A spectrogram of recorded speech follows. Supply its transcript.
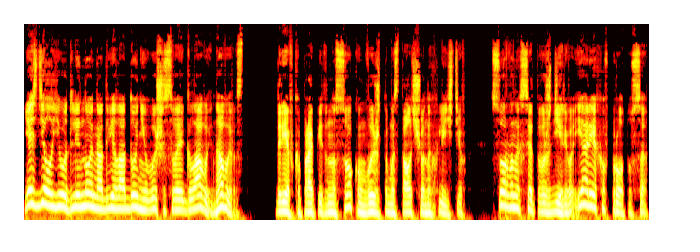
Я сделал его длиной на две ладони выше своей головы, на вырост. Древко пропитано соком, выжатым из толченых листьев, сорванных с этого же дерева, и орехов протуса.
